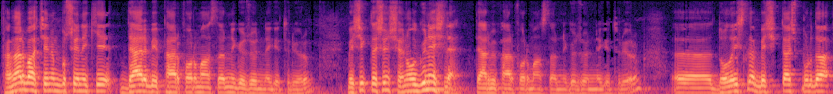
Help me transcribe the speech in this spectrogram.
Fenerbahçe'nin bu seneki derbi performanslarını göz önüne getiriyorum. Beşiktaş'ın Şenol Güneş'le derbi performanslarını göz önüne getiriyorum. E, dolayısıyla Beşiktaş burada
